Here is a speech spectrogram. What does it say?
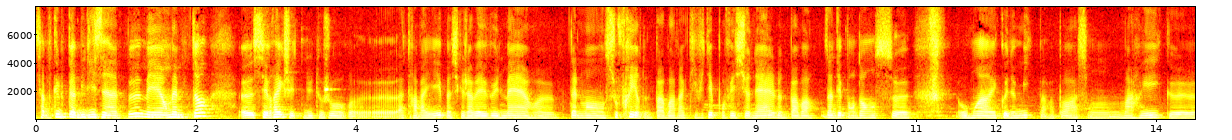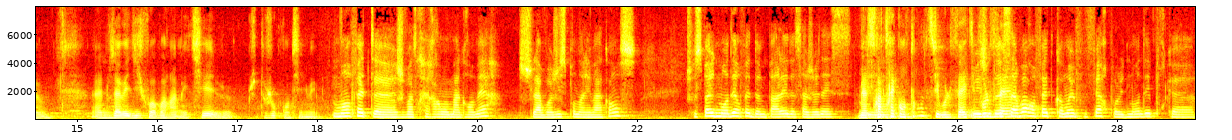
ça me culpabilisait un peu, mais en même temps, euh, c'est vrai que j'ai tenu toujours euh, à travailler parce que j'avais vu une mère euh, tellement souffrir de ne pas avoir d'activité professionnelle, de ne pas avoir d'indépendance au moins économique par rapport à son mari que elle nous avait dit qu'il faut avoir un métier. J'ai toujours continué. Moi, en fait, je vois très rarement ma grand-mère. Je la vois juste pendant les vacances. Je n'ose pas lui demander en fait de me parler de sa jeunesse. Mais elle sera très contente si vous le faites. mais je voudrais savoir en fait comment il faut faire pour lui demander pour qu'elle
